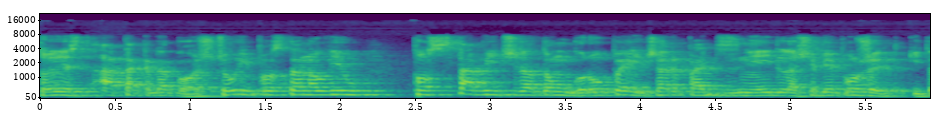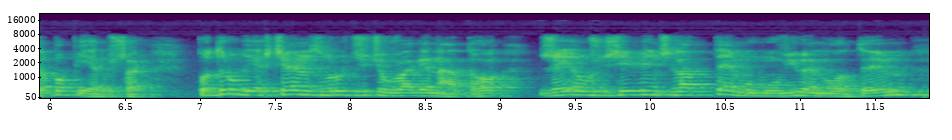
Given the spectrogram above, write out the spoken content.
to jest atak na Kościół i postanowił postawić na tą grupę i czerpać z niej dla siebie pożytki. To po pierwsze. Po drugie, chciałem zwrócić uwagę na to, że ja już 9 lat temu mówiłem o tym,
